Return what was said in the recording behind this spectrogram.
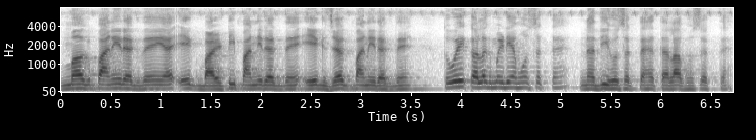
मग पानी रख दें या एक बाल्टी पानी रख दें, एक जग पानी रख दें तो वो एक अलग मीडियम हो सकता है, नदी हो सकता है, तालाब हो सकता है।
